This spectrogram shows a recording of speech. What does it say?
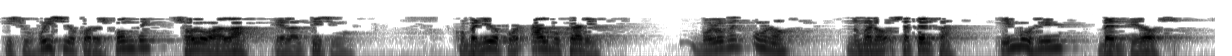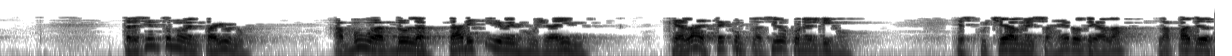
y su juicio corresponde solo a Alá, el Altísimo. Convenido por Al-Bukhari, volumen 1, número 70, y Muslim 22. 391. Abu Abdullah Tariq ibn Hushaim, que Alá esté complacido con él, dijo, escuché al mensajero de Alá, la paz de Dios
